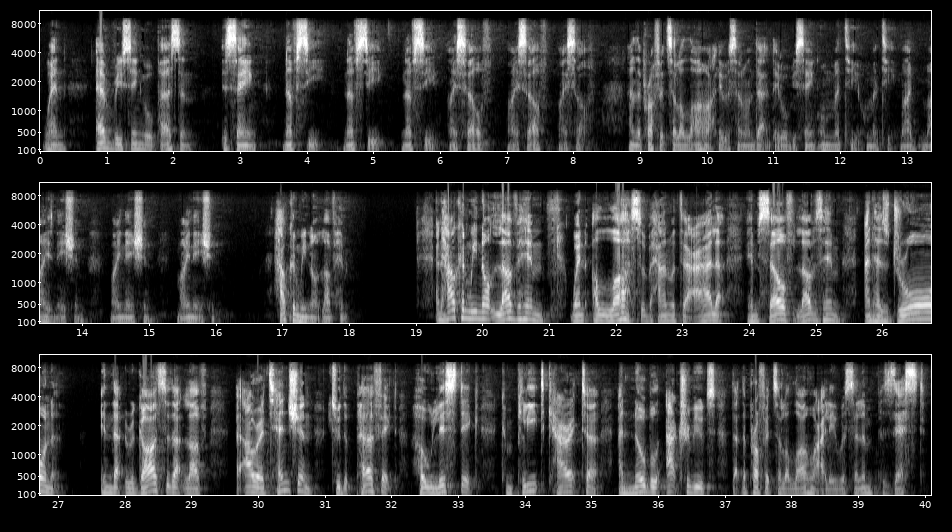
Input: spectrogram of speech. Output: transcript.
when every single person is saying, Nafsi, Nafsi, Nafsi, myself, myself, myself? And the Prophet ﷺ on that day will be saying, Ummati, Ummati, my, my nation, my nation, my nation. How can we not love him? And how can we not love him when Allah subhanahu wa ta'ala himself loves him and has drawn in that regards to that love our attention to the perfect, holistic, complete character and noble attributes that the Prophet ﷺ possessed.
